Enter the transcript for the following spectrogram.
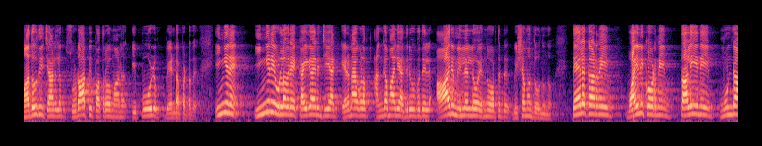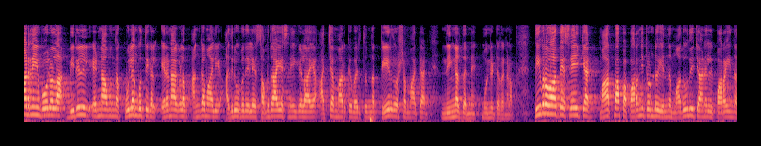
മധുതി ചാനലും സുഡാപ്പി പത്രവുമാണ് ഇപ്പോഴും വേണ്ടപ്പെട്ടത്. ഇങ്ങനെ ഇങ്ങനെയുള്ളവരെ കൈകാര്യം ചെയ്യാൻ എറണാകുളം അങ്കമാലി അതിരൂപതയിൽ ആരുമില്ലല്ലോ എന്ന് ഓർത്തിട്ട് വിഷമം തോന്നുന്നു. തേലക്കാടനെയും വയലിക്കോടനെയും തളിയനെയും മുണ്ടാടനെയും പോലുള്ള വിരലിൽ എണ്ണാവുന്ന കുലംകുത്തികൾ എറണാകുളം അങ്കമാലി അതിരൂപതയിലെ സമുദായ സ്നേഹികളായ അച്ഛന്മാർക്ക് വരുത്തുന്ന പേരുദോഷം മാറ്റാൻ നിങ്ങൾ തന്നെ മുന്നിട്ടിറങ്ങണം. തീവ്രവാദത്തെ സ്നേഹിക്കാൻ മാർപ്പാപ്പ പറഞ്ഞിട്ടുണ്ട് എന്ന് മധൂതി ചാനലിൽ പറയുന്ന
